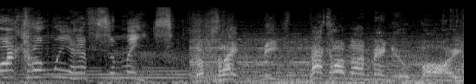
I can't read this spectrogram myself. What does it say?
Why can't we have some meats? Looks like meat's back on the menu, boys.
